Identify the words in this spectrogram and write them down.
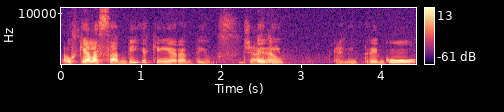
porque ela sabia quem era Deus. Ela, ela entregou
